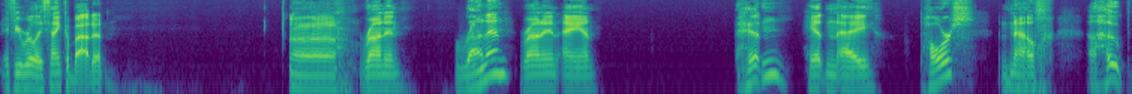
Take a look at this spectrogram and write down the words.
if you really think about it. Uh, Running, running, running, and hitting, hitting a horse. no, a hoop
